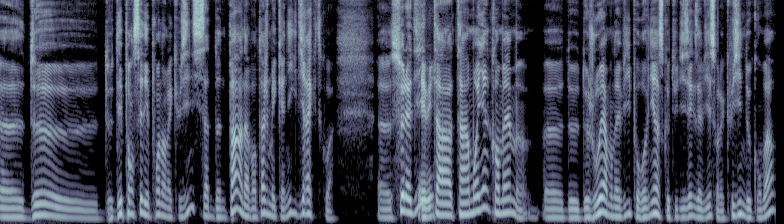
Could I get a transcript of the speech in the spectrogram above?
euh, de, de dépenser des points dans la cuisine si ça te donne pas un avantage mécanique direct, quoi. Euh, cela dit, Eh oui. tu as, un moyen quand même de, de jouer, à mon avis, pour revenir à ce que tu disais, Xavier, sur la cuisine de combat.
